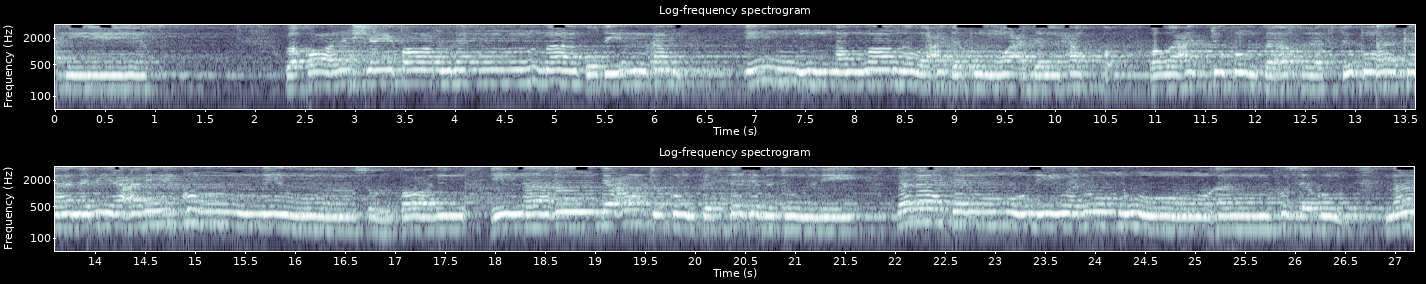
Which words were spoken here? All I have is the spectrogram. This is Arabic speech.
محيص وقال الشيطان لما قضي الأمر إن الله وعدكم وعد الحق ووعدتكم فأخلفتكم. ما كان لي عليكم من سلطان إلا أن دعوتكم فاستجبتم لي. فلا تلوموني ولوموا أنفسكم. ما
